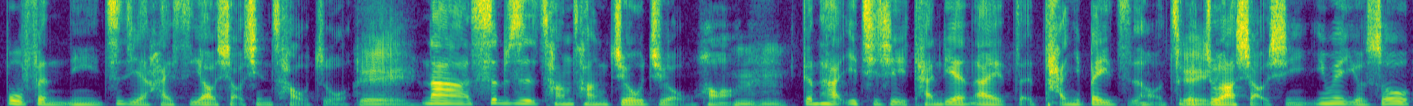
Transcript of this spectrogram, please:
部分你自己还是要小心操作。对，那是不是长长久久哈？嗯哼，跟他一起去谈恋爱，谈一辈子哈，这个就要小心，因为有时候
